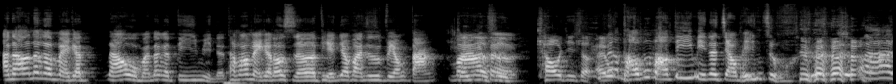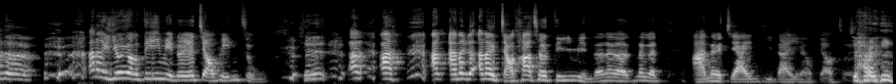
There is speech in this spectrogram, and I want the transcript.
啊，然后那个每个然后我们那个第一名的他妈每个都十二天，要不然就是不用当。妈真的是超级少。哎、那个跑步跑第一名的脚平组，妈的！啊，那个游泳第一名的也脚平组，其实啊啊啊啊那个啊那个脚踏车第一名的那个那个啊那个加音替代音那个不要嘴，家里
